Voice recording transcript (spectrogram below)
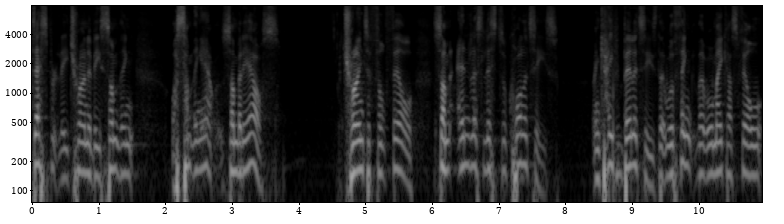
desperately trying to be something or something else, somebody else, trying to fulfill some endless list of qualities and capabilities that will think that will make us feel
